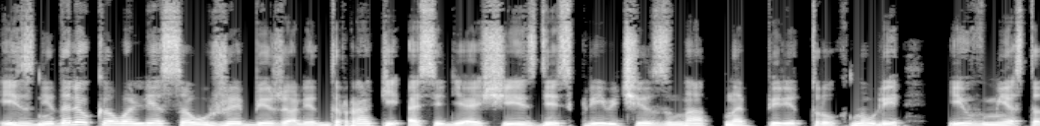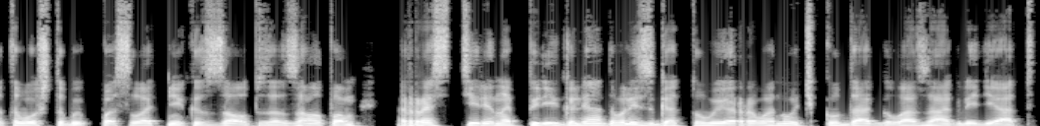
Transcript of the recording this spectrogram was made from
Из недалекого леса уже бежали драки, а сидящие здесь кривичи знатно перетрухнули и вместо того, чтобы послать них залп за залпом, растерянно переглядывались, готовые рвануть, куда глаза глядят.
